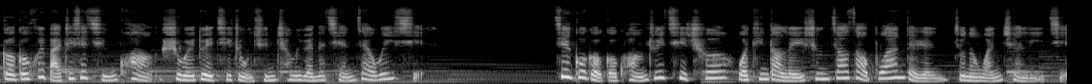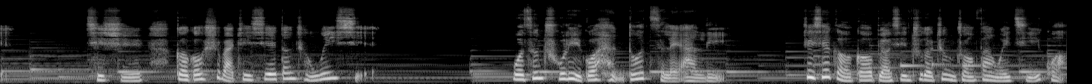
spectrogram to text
狗狗会把这些情况视为对其种群成员的潜在威胁。见过狗狗狂追汽车或听到雷声焦躁不安的人就能完全理解，其实狗狗是把这些当成威胁。我曾处理过很多此类案例，这些狗狗表现出的症状范围极广，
